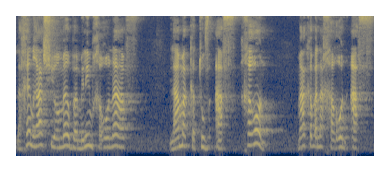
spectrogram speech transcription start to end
לכן רש"י אומר במילים חרון אף, למה כתוב אף? חרון. מה הכוונה חרון אף?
